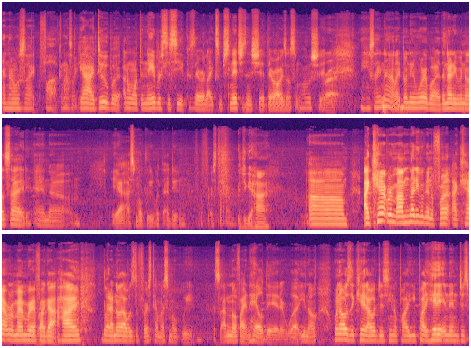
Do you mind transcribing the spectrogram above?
And I was like, "Fuck!" And I was like, "Yeah, I do, but I don't want the neighbors to see it because they were like some snitches and shit. They were always on some whole shit." Right. And he's like, nah, like don't even worry about it. They're not even outside. And um, Yeah, I smoked weed with that dude for the first time. Did you get high? Um, I can't rem. I'm not even gonna front. I can't remember if I got high, but I know that was the first time I smoked weed. So I don't know if I inhaled it or what. You know, when I was a kid, I would just you know probably you probably hit it and then just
